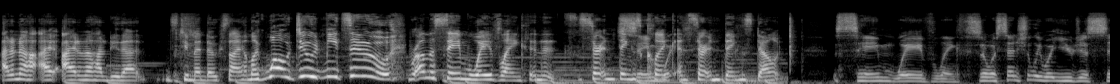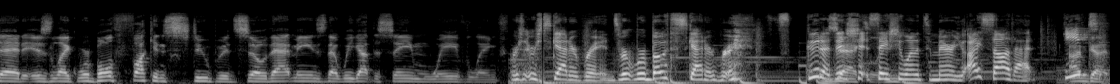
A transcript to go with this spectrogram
I don't know. I, I don't know how to do that. It's too Mendokusai. I'm like, whoa, dude, me too. We're on the same wavelength, and it, certain things Same click and certain things don't. Same wavelength. So essentially, what you just said is like we're both fucking stupid. So that means that we got the same wavelength. We're, we're scatterbrains. We're, we're both scatterbrains. Gouda did sh- say she wanted to marry you. I saw that. I've Eat, got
